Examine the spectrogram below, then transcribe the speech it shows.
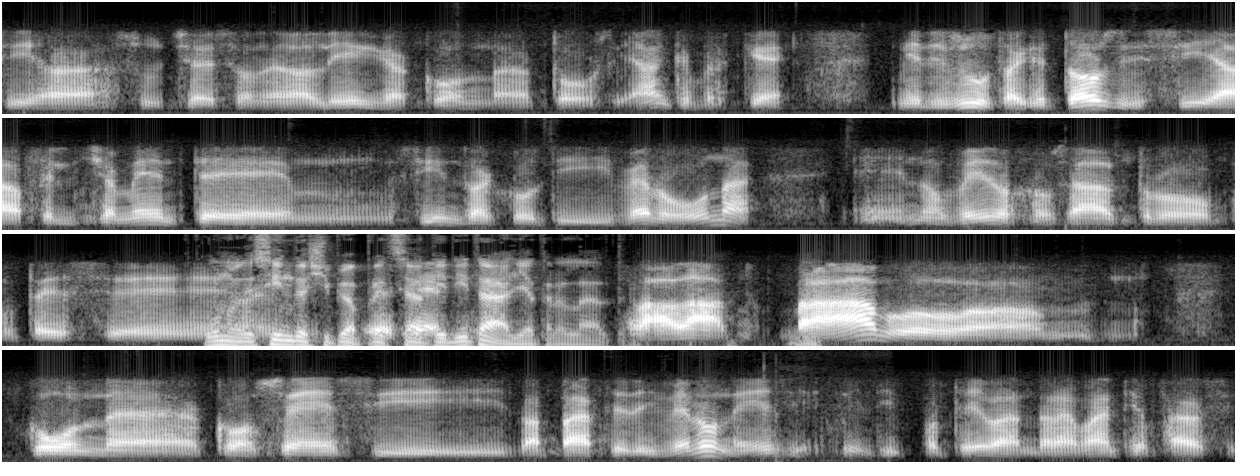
sia successo nella Lega con uh, Tosi, anche perché mi risulta che Tosi sia felicemente mh, sindaco di Verona e non vedo cos'altro potesse... Uno dei sindaci più apprezzati eh, d'Italia, tra l'altro. Tra l'altro, bravo, con eh, consensi da parte dei veronesi, quindi poteva andare avanti a farsi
